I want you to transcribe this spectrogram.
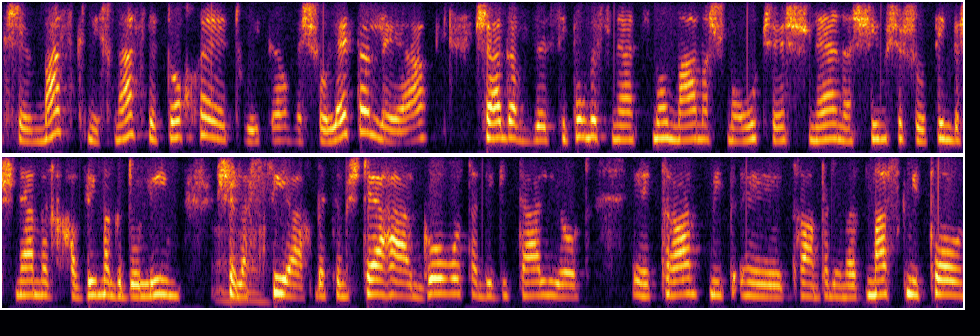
כשמאסק נכנס לתוך uh, טוויטר ושולט עליה, שאגב זה סיפור בפני עצמו מה המשמעות שיש שני אנשים ששולטים בשני המרחבים הגדולים של השיח, בעצם שתי האגורות הדיגיטליות, uh, טראמפ, uh, טראמפ, אני אומרת, מאסק מפה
